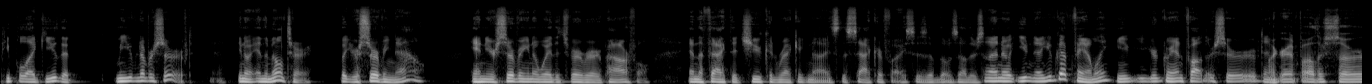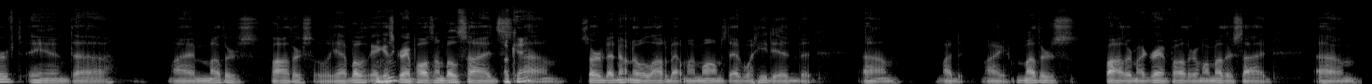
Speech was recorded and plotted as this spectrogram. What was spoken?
people like you that I mean, you've never served, yeah. you know, in the military, but you're serving now, and you're serving in a way that's very very powerful and the fact that you can recognize the sacrifices of those others. And I know you know you've got family. You, your grandfather served. And- my grandfather served, and uh, my mother's father. So yeah, both. I mm-hmm. guess grandpa's on both sides. Okay. Um, served. I don't know a lot about my mom's dad, what he did, but um, my my mother's father, my grandfather on my mother's side, um,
